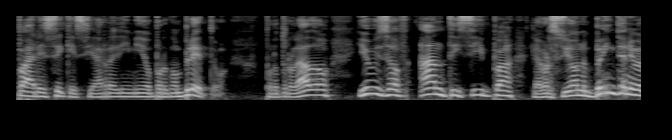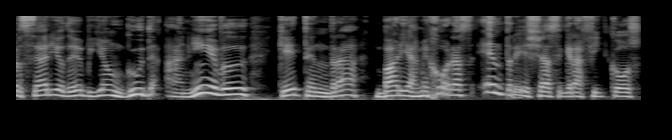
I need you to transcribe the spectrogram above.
parece que se ha redimido por completo. Por otro lado, Ubisoft anticipa la versión 20 aniversario de Beyond Good and Evil, que tendrá varias mejoras, entre ellas gráficos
